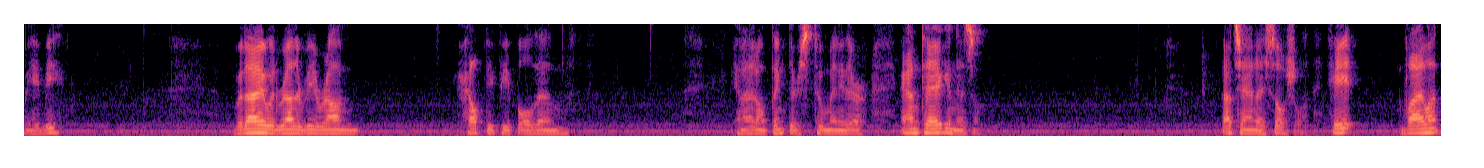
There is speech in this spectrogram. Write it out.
maybe. But I would rather be around healthy people than, and I don't think there's too many there. Antagonism. That's antisocial. Hate, violent,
